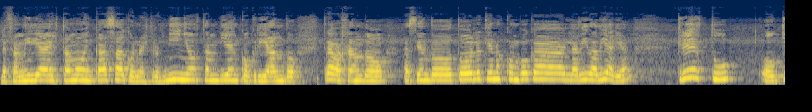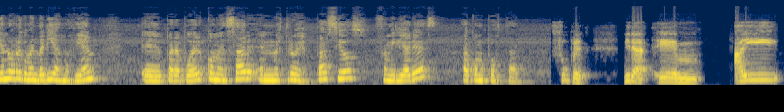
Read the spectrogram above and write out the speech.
la familia estamos en casa con nuestros niños también, cocriando, trabajando, haciendo todo lo que nos convoca la vida diaria, ¿crees tú ¿O qué nos recomendarías más bien eh, para poder comenzar en nuestros espacios familiares a compostar? Súper. Mira, em, hay,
